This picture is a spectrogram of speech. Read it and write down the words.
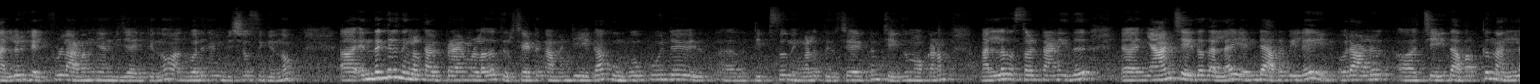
നല്ലൊരു ഹെൽപ്ഫുൾ ആണെന്ന് ഞാൻ വിചാരിക്കുന്നു. അതുപോലെ ഞാൻ വിശ്വസിക്കുന്നു. എന്തെങ്കിലും നിങ്ങൾക്ക് അഭിപ്രായമുള്ളത് തീർച്ചയായിട്ടും കമന്റ് ചെയ്യുക. കുങ്കുമപ്പൂവിന്റെ ടിപ്സ് നിങ്ങൾ തീർച്ചയായിട്ടും ചെയ്തു നോക്കണം. നല്ല റിസൾട്ടാണ് ഇത്. ഞാൻ ചെയ്തതല്ല. എന്റെ അറിവിൽ ഒരാൾ ചെയ്ത് അവർക്ക് നല്ല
